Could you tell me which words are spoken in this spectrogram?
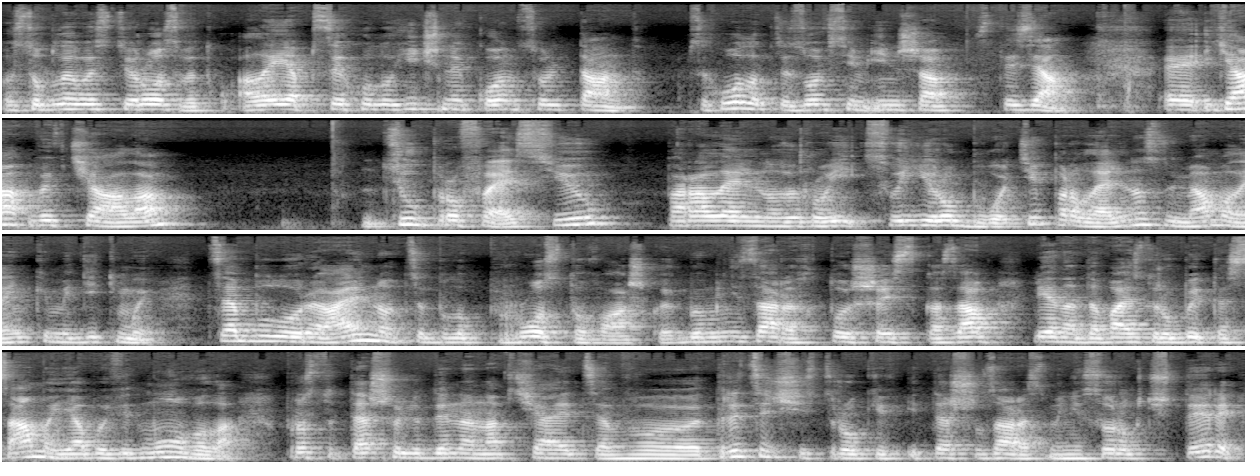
особливості розвитку. Але я психологічний консультант. Психолог це зовсім інша стезя. Е, Я вивчала цю професію паралельно своїй роботі, паралельно з двома маленькими дітьми. Це було реально, це було просто важко. Якби мені зараз хтось щось сказав, Лена, давай зроби те саме, я би відмовила. Просто те, що людина навчається в 36 років, і те, що зараз мені 44,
